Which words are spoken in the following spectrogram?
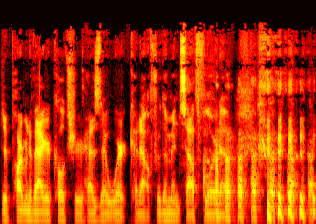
the Department of Agriculture has their work cut out for them in South Florida.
